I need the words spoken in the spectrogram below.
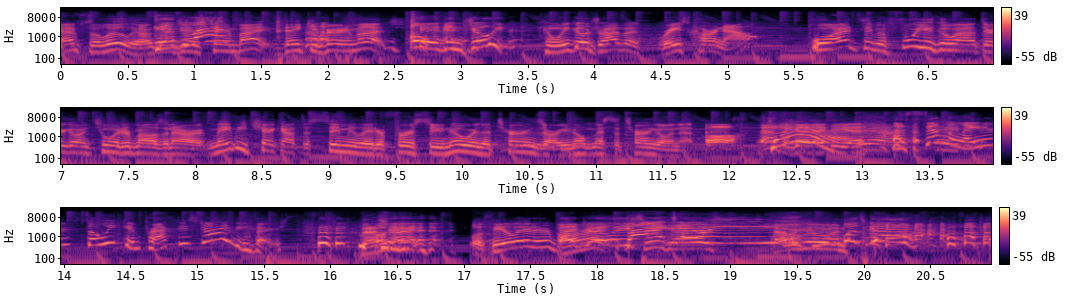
Absolutely. I'm glad Good you came by. Thank you very much. Oh, and Joey, can we go drive a race car now? Well, I'd say before you go out there going 200 miles an hour, maybe check out the simulator first so you know where the turns are. You don't miss a turn going that fast. Oh, that's a good idea. A simulator so we can practice driving first. That's right. We'll see you later. Bye, All right. Joey. Bye, See you Have a good one. Let's go.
